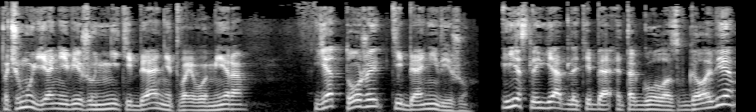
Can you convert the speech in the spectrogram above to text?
Почему я не вижу ни тебя, ни твоего мира? Я тоже тебя не вижу. Если я для тебя это голос в голове,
